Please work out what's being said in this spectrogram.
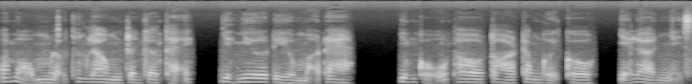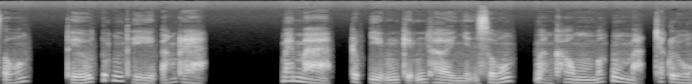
Mỗi một lỗ chân lông trên cơ thể dường như đều mở ra, dung cụ thô to trong người cô nhảy lên nhảy xuống, thiếu chút thì bắn ra. May mà trục diệm kiểm thời nhịn xuống bằng không mất mặt chắc luôn.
